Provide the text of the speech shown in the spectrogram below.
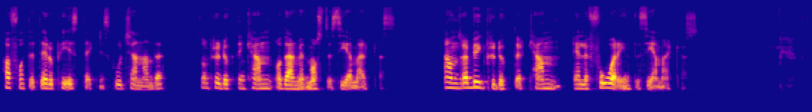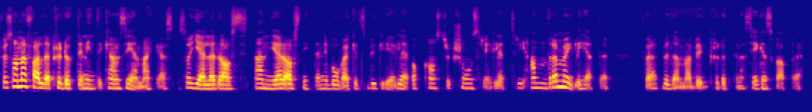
har fått ett europeiskt tekniskt godkännande som produkten kan och därmed måste CE-märkas. Andra byggprodukter kan eller får inte CE-märkas. För sådana fall där produkten inte kan CE-märkas så gäller anger avsnitten i Boverkets byggregler och konstruktionsregler tre andra möjligheter för att bedöma byggprodukternas egenskaper.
